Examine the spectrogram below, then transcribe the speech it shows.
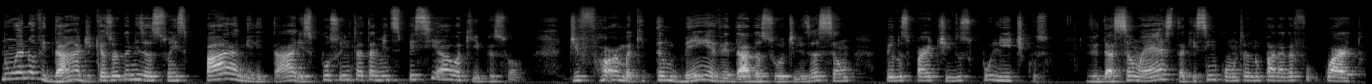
Não é novidade que as organizações paramilitares possuem tratamento especial aqui, pessoal, de forma que também é vedada a sua utilização pelos partidos políticos. Vedação esta que se encontra no parágrafo 4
